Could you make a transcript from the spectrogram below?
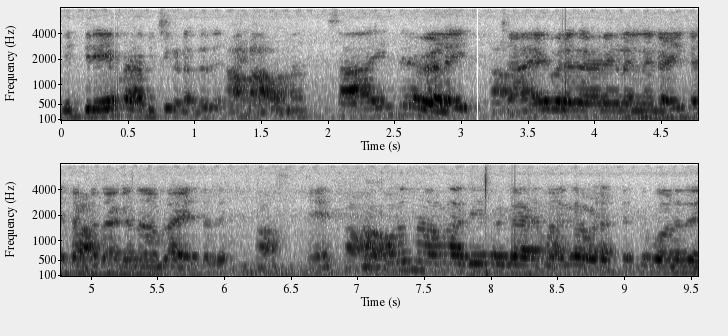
നിദ്രയെ പ്രാപിച്ചു കിടന്നത്. സായന്ത്ര്യ വേളയിൽ ചായ പലകാരങ്ങളെല്ലാം കഴിക്കത്തക്കതാകെ നമ്മൾ അയത്തത് അപ്പോൾ നമ്മൾ അതേ പ്രകാരമാകെ അവിടത്തേക്ക് പോണത്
